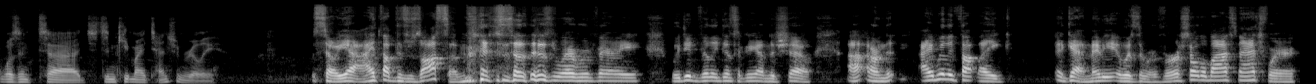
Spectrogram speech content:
wasn't uh, just didn't keep my attention really. So yeah, I thought this was awesome. so this is where we're very we did really disagree on the show. Uh, um, I really thought like again maybe it was the reversal of the last match where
